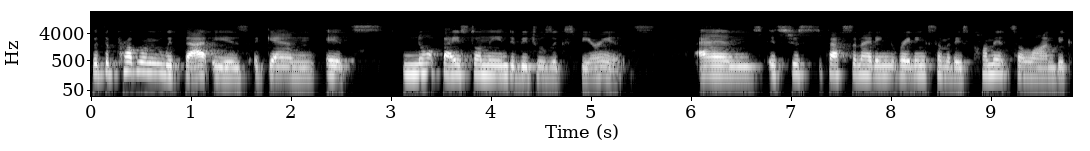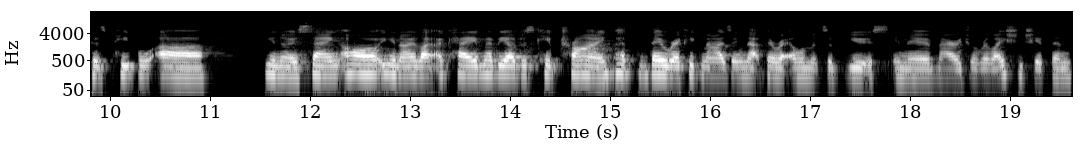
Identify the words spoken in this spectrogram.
But the problem with that is, again, it's not based on the individual's experience. And it's just fascinating reading some of these comments online because people are you know, saying, oh, you know, like, okay, maybe I'll just keep trying, but they're recognizing that there are elements of abuse in their marriage or relationship. And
